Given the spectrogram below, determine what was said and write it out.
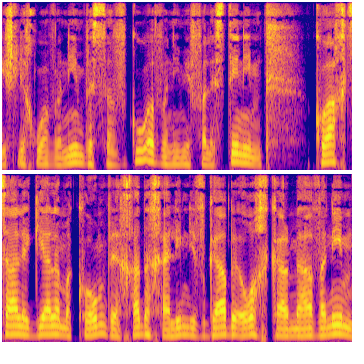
השליכו אבנים וספגו אבנים מפלסטינים. כוח צה"ל הגיע למקום ואחד החיילים נפגע באורח קל מהאבנים.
